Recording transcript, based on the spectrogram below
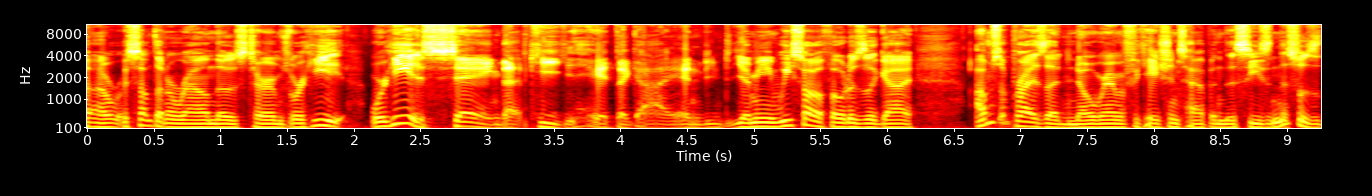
or something around those terms," where he where he is saying that he hit the guy, and I mean, we saw photos of the guy. I'm surprised that no ramifications happened this season. This was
